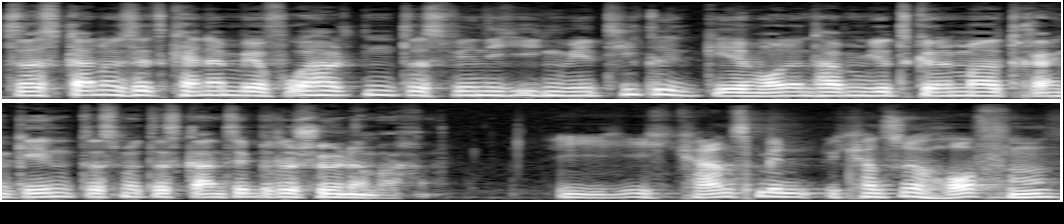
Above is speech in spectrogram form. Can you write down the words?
das kann uns jetzt keiner mehr vorhalten, dass wir nicht irgendwie einen Titel gewonnen haben. Jetzt können wir dran gehen, dass wir das Ganze ein bisschen schöner machen. Ich, ich kann es nur hoffen.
